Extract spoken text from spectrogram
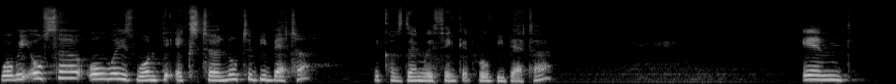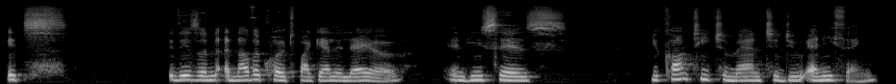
well, we also always want the external to be better because then we think it will be better. And it's there's an, another quote by Galileo, and he says, You can't teach a man to do anything,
